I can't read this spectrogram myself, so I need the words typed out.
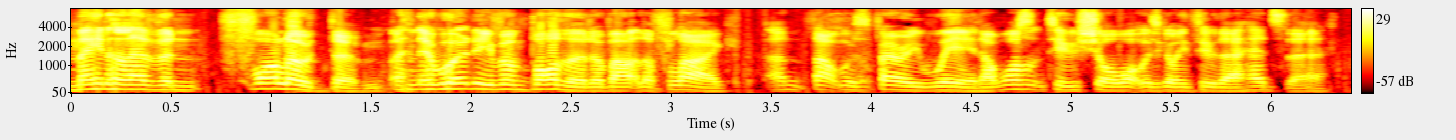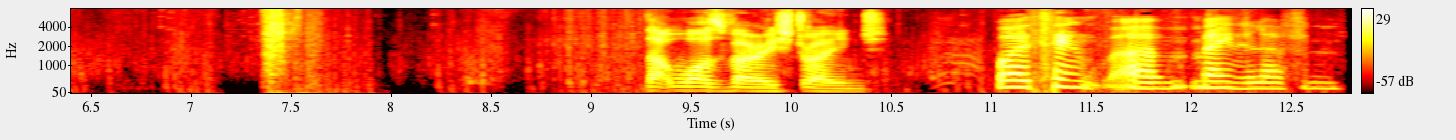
main 11 followed them and they weren't even bothered about the flag. And that was very weird. I wasn't too sure what was going through their heads there. That was very strange. Well, I think um, Main 11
